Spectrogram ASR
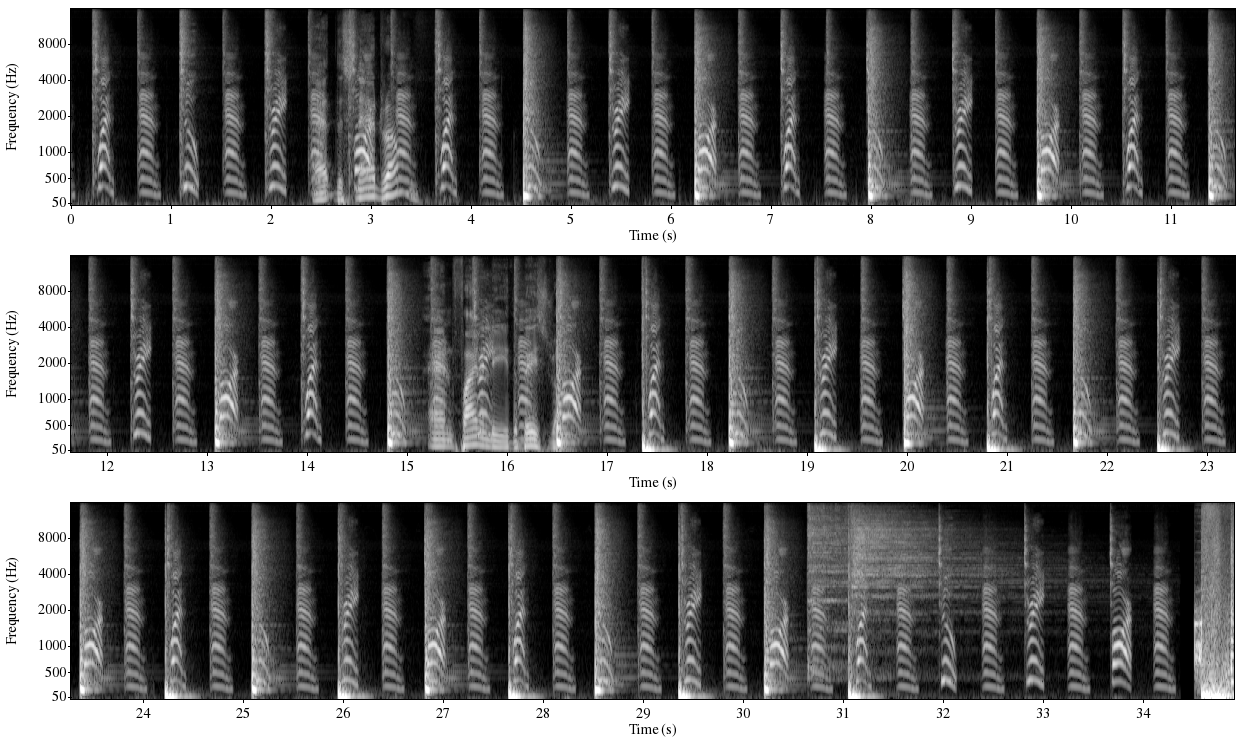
and one and two and three and At the four snare drum. and one and two and three and four and one and two and three and four and one and two and three and four and one and two And finally, the bass drum. four and one and two and two and three and four and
